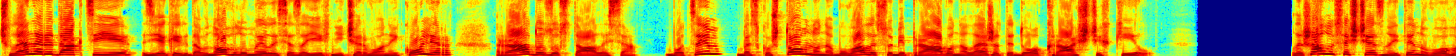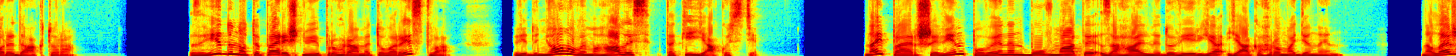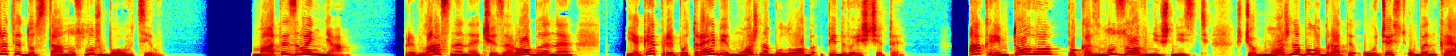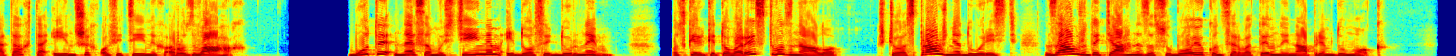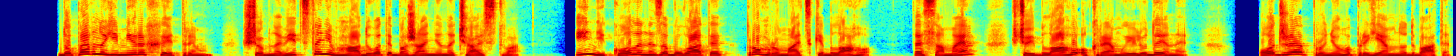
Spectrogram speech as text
Члени редакції, з яких давно глумилися за їхній червоний колір, радо зосталися, бо цим безкоштовно набували собі право належати до кращих кіл. Лишалося ще знайти нового редактора. Згідно теперішньої програми товариства, від нього вимагались такі якості. Найперше він повинен був мати загальне довір'я як громадянин, належати до стану службовців, мати звання, привласнене чи зароблене, яке при потребі можна було б підвищити. А крім того, показну зовнішність, щоб можна було брати участь у бенкетах та інших офіційних розвагах, бути не самостійним і досить дурним, оскільки товариство знало що справжня дурість завжди тягне за собою консервативний напрям думок, до певної міри хитрим, щоб на відстані вгадувати бажання начальства, і ніколи не забувати про громадське благо, те саме, що й благо окремої людини. Отже, про нього приємно дбати.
